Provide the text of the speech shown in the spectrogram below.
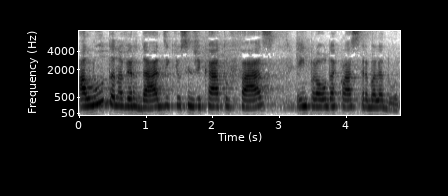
a luta, na verdade, que o sindicato faz em prol da classe trabalhadora.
